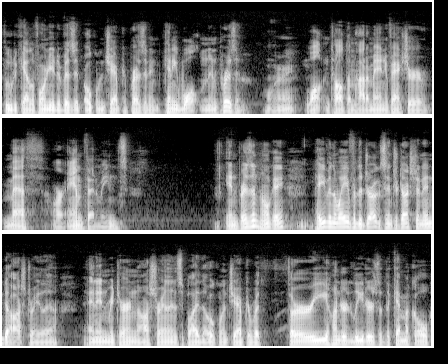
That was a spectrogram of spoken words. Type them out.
flew to California to visit Oakland chapter president Kenny Walton in prison. All right. Walton taught them how to manufacture meth or amphetamines In prison, okay, paving the way for the drugs introduction into Australia, and in return, the Australians supplied the Oakland chapter with 300 liters of the chemical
